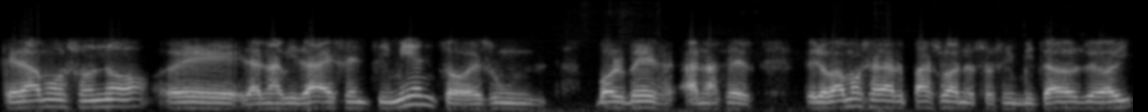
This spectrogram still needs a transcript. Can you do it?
queramos o no, eh, la Navidad es sentimiento, es un volver a nacer. Pero vamos a dar paso a nuestros invitados de hoy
